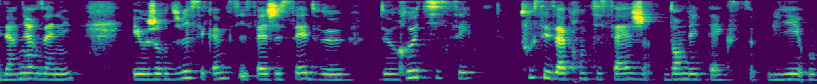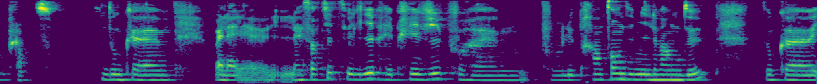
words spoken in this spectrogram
dernières années. Et aujourd'hui, c'est comme s'il s'agissait de, de retisser tous ces apprentissages dans des textes liés aux plantes. Donc euh, voilà, la sortie de ce livre est prévue pour, euh, pour le printemps 2022. Donc euh,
